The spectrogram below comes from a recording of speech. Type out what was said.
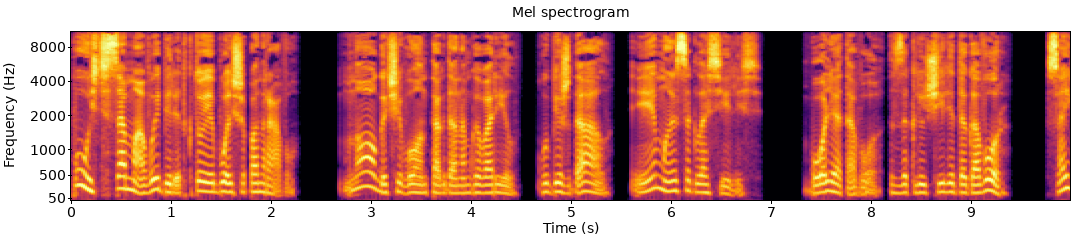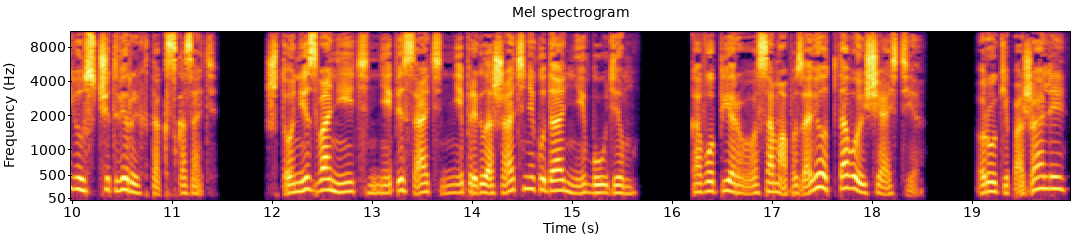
Пусть сама выберет, кто ей больше по нраву. Много чего он тогда нам говорил, убеждал, и мы согласились. Более того, заключили договор. Союз четверых, так сказать. Что ни звонить, ни писать, ни приглашать никуда не будем. Кого первого сама позовет, того и счастье. Руки пожали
